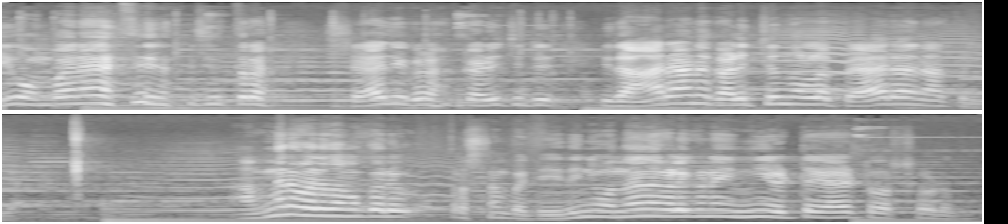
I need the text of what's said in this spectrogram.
ഈ ഒമ്പതിനായിരത്തി ഇത്ര സ്റ്റേജ് കഴിച്ചിട്ട് ഇതാരാണ് കളിച്ചെന്നുള്ള പേരതിനകത്തില്ല. അങ്ങനെ വരെ നമുക്കൊരു പ്രശ്നം പറ്റി. ഇതിനി ഒന്നേന്ന് കളിക്കണ ഇനി എട്ട് ഏഴെട്ട് വർഷം എടുക്കും.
